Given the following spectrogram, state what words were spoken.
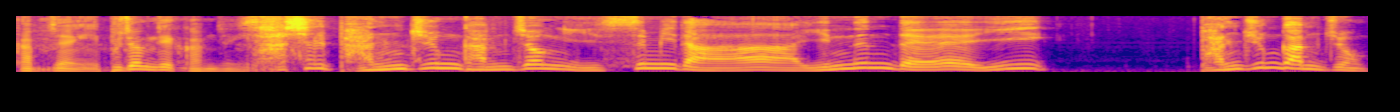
감정이 부정적 감정이 사실 반중 감정이 있습니다. 있는데 이 반중 감정,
